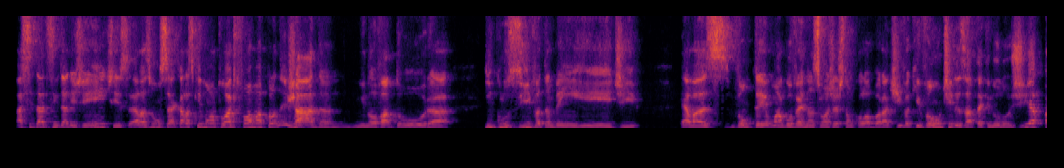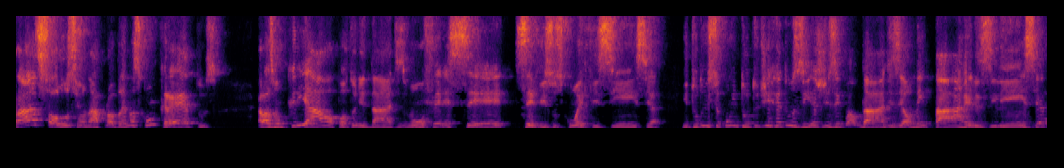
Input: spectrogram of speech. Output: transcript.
as cidades inteligentes elas vão ser aquelas que vão atuar de forma planejada, inovadora, inclusiva também em rede. Elas vão ter uma governança, uma gestão colaborativa que vão utilizar tecnologia para solucionar problemas concretos. Elas vão criar oportunidades, vão oferecer serviços com eficiência. E tudo isso com o intuito de reduzir as desigualdades e aumentar a resiliência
